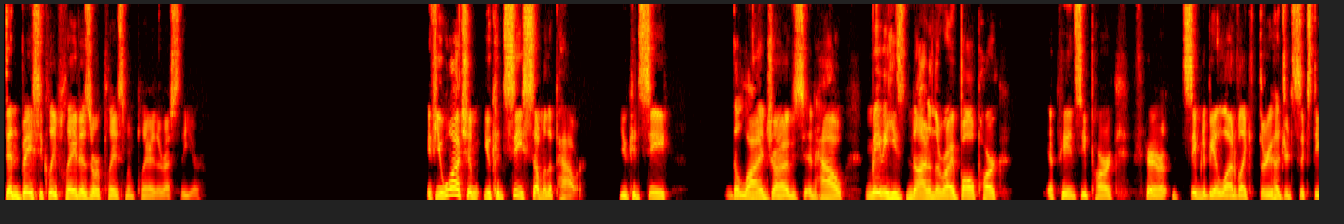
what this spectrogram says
Then basically played as a replacement player the rest of the year. If you watch him, you can see some of the power you can see the line drives and how maybe he's not in the right ballpark at PNC Park. There seem to be a lot of like 360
